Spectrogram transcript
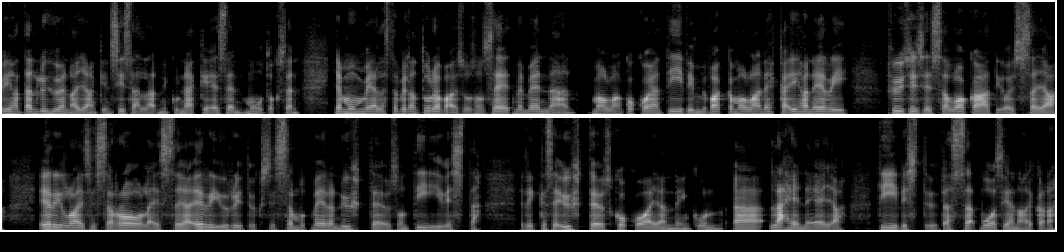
ihan tämän lyhyen ajankin sisällä niin kuin näkee sen muutoksen. Ja mun mielestä vielä tulevaisuus on se, että me mennään, me ollaan koko ajan tiiviimmin, vaikka me ollaan ehkä ihan eri fyysisissä lokaatioissa ja erilaisissa rooleissa ja eri yrityksissä, mutta meidän yhteys on tiivistä. Eli se yhteys koko ajan niin kuin, ää, lähenee ja tiivistyy tässä vuosien aikana.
